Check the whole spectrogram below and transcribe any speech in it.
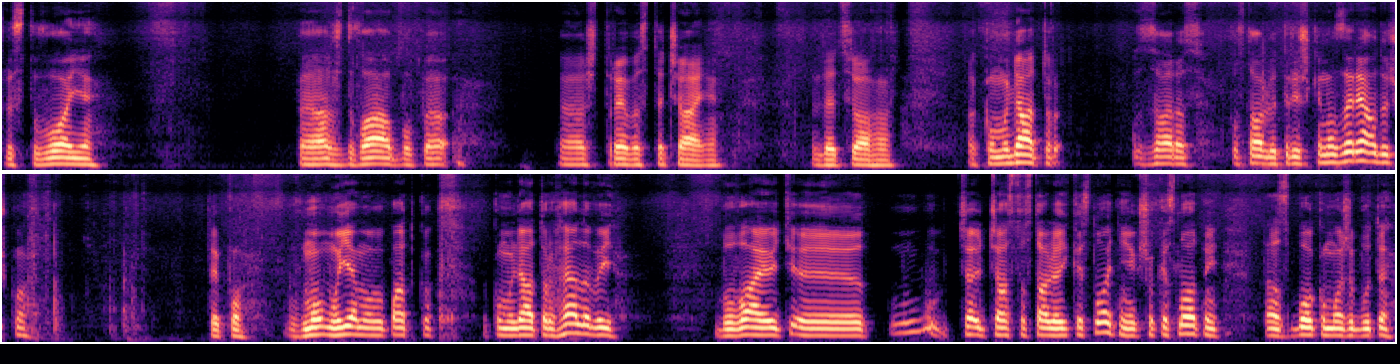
хрестової PH2 або PH3 вистачає для цього. Акумулятор зараз поставлю трішки на зарядочку. Типу, в моєму випадку акумулятор гелевий. Бувають, е, ну, часто ставлять кислотні. Якщо кислотний, там збоку може бути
